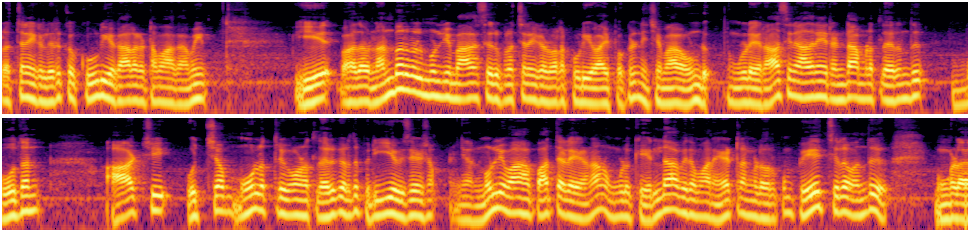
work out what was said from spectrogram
பிரச்சனைகள் இருக்கக்கூடிய காலகட்டமாக அமையும். ஏ அதாவது நண்பர்கள் மூலியமாக சிறு பிரச்சனைகள் வரக்கூடிய வாய்ப்புகள் நிச்சயமாக உண்டு. உங்களுடைய ராசிநாதனே ரெண்டாம் இடத்துல இருந்து புதன் ஆட்சி உச்சம் மூல திரிகோணத்தில் இருக்கிறது பெரிய விசேஷம். என் மூலியமாக பார்த்தலையானால் உங்களுக்கு எல்லா விதமான ஏற்றங்களும் இருக்கும். பேச்சில் வந்து உங்களை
